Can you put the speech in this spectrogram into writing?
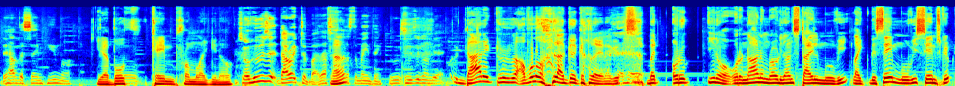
they have the same humor. yeah both came from like you know So who's it directed by? That's Huh? that's the main thing. Who, who's it gonna be? டேரக்டர் அவ்வளோ அக்கக்காத எனக்கு பட் ஒரு யூனோ ஒரு நானும் ரவுடி தான் ஸ்டைல் மூவி லைக் தி சேம் மூவி சேம் ஸ்கிரிப்ட்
